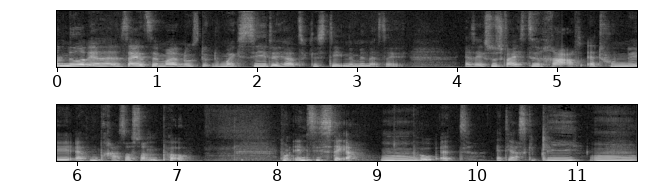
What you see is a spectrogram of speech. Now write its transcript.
han nyder det. Han sagde til mig, at nu, du, du må ikke sige det her til Christine, men altså, altså, jeg synes faktisk, det er rart, at hun, øh, at hun presser sådan på. Hun insisterer Mm. på, at, at jeg skal blive. Mm.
